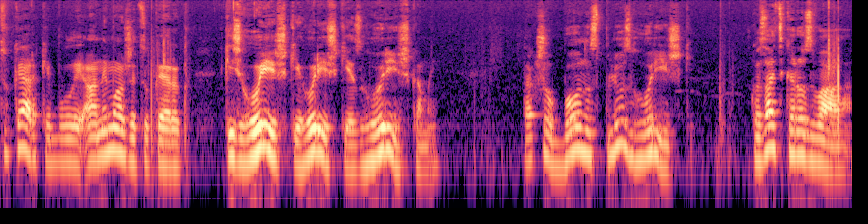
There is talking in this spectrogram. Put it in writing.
цукерки були, а нема вже цукерок. Якісь горішки, горішки з горішками. Так що бонус плюс горішки. Козацька розвага.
